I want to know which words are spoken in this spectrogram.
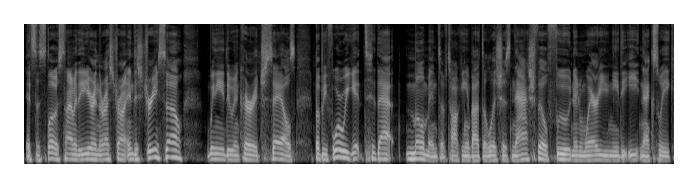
it's the slowest time of the year in the restaurant industry, so we need to encourage sales. But before we get to that moment of talking about delicious Nashville food and where you need to eat next week,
